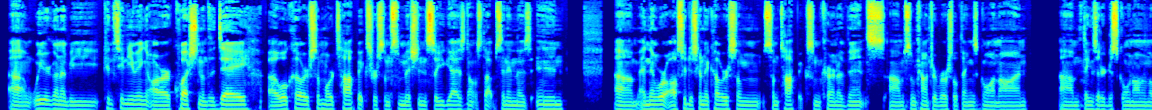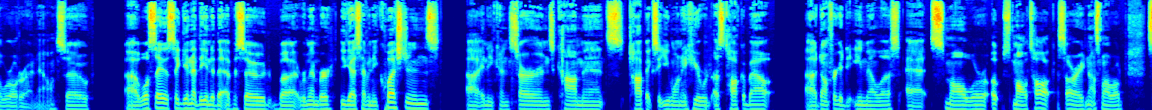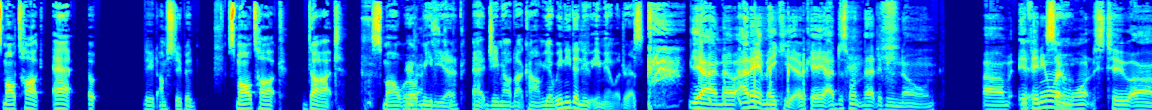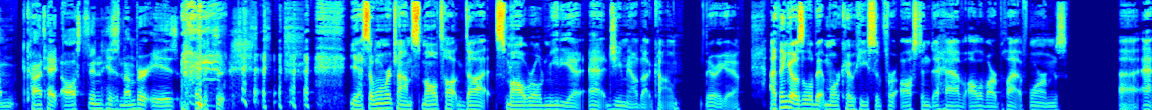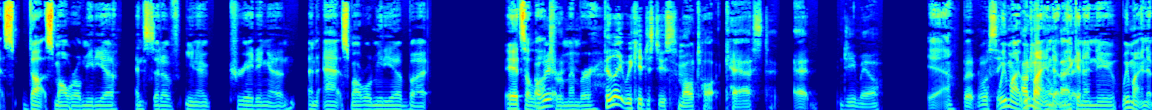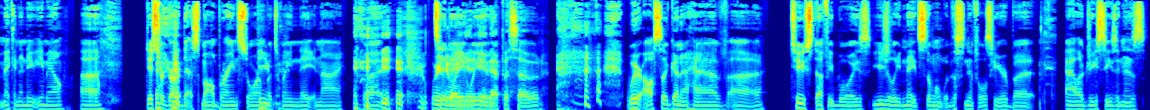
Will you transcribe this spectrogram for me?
Um, we are going to be continuing our question of the day. Uh, we'll cover some more topics for some submissions, so you guys don't stop sending those in. Um, and then we're also just going to cover some some topics, some current events, um, some controversial things going on, um, things that are just going on in the world right now. So uh, we'll say this again at the end of the episode, but remember, if you guys have any questions, uh, any concerns, comments, topics that you want to hear us talk about, uh, don't forget to email us at small world, oh, small talk. Sorry, not small world, small talk at, oh, dude, I'm stupid. Small talk dot smallworldmedia at gmail.com. Yeah, we need a new email address. Yeah, I know. I didn't make it, okay? I just want that to be known. Um, if Yeah, anyone so- wants to um, contact Austin, his number is yeah, so one more time, small talk dot smallworldmedia at gmail.com. There we go. I think it was a little bit more cohesive for Austin to have all of our platforms uh, at dot small world media instead of, you know, creating a an at small world media, but it's a lot Oh, yeah. to remember. I feel like we could just do small talk cast at Gmail, Yeah. but we'll see. We might I'll we might end up making it. a new we might end up making a new email. Uh disregard that small brainstorm between Nate and I. But We're today doing we- in episode. we're also gonna have uh two stuffy boys. Usually Nate's the one with the sniffles here, but allergy season is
